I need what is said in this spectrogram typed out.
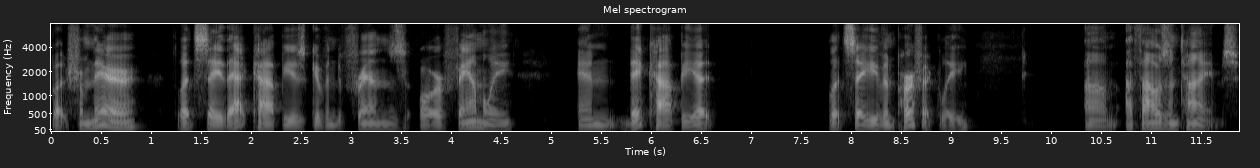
But from there, let's say that copy is given to friends or family and they copy it, let's say even perfectly, um, a thousand times.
